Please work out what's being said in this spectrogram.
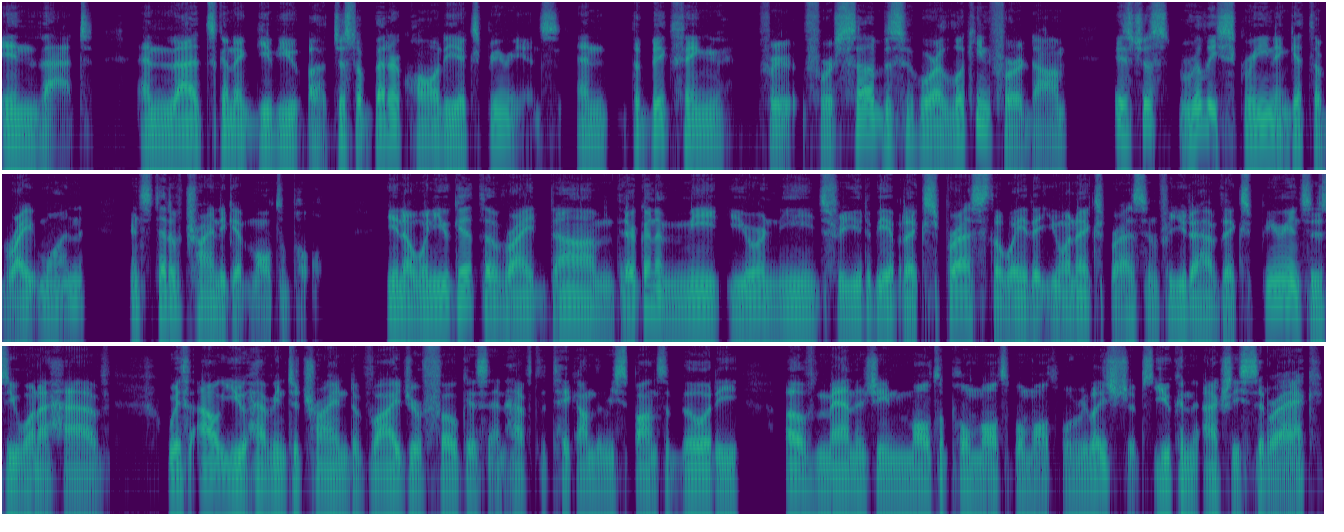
in that, and that's going to give you a, just a better quality experience. And the big thing for for subs who are looking for a dom is just really screen and get the right one instead of trying to get multiple. You know, when you get the right dom, they're going to meet your needs for you to be able to express the way that you want to express and for you to have the experiences you want to have without you having to try and divide your focus and have to take on the responsibility of managing multiple, multiple, multiple relationships. You can actually sit right. back,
